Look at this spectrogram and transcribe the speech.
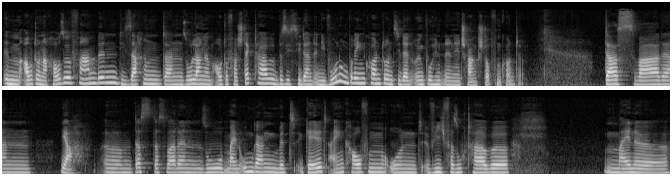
im Auto nach Hause gefahren bin, die Sachen dann so lange im Auto versteckt habe, bis ich sie dann in die Wohnung bringen konnte und sie dann irgendwo hinten in den Schrank stopfen konnte. Das war dann, ja, das, das war dann so mein Umgang mit Geld einkaufen und wie ich versucht habe, meine,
